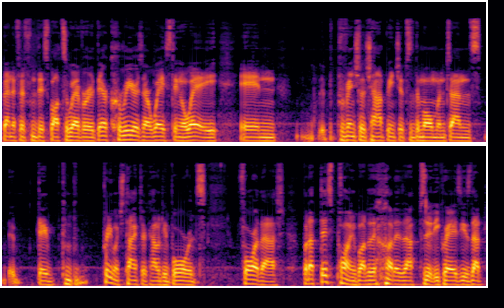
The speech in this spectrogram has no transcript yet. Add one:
benefit from this whatsoever. Their careers are wasting away in provincial championships at the moment, and they can pretty much thank their county boards for that. But at this point, what is absolutely crazy is that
